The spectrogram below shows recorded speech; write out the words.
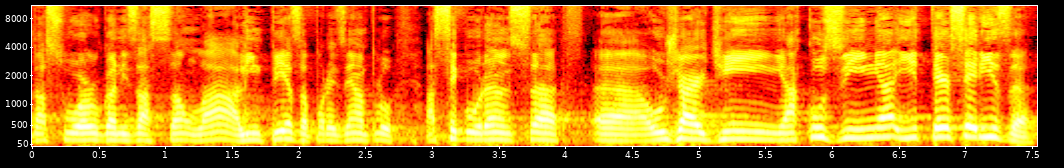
da sua organização lá, a limpeza, por exemplo, a segurança, uh, o jardim, a cozinha e terceiriza.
